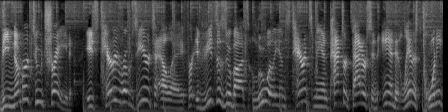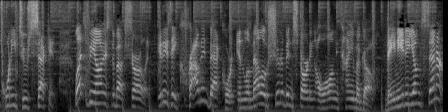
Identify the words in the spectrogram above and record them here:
The number two trade is Terry Rozier to LA for Ivica Zubac, Lou Williams, Terrence Mann, Patrick Patterson, and Atlanta's 2022 second. Let's be honest about Charlotte. It is a crowded backcourt and LaMelo should have been starting a long time ago. They need a young center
